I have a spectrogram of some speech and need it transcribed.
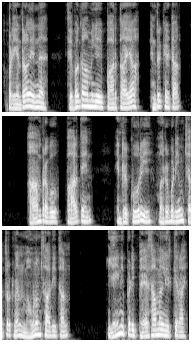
அப்படியென்றால் என்ன? சிவகாமியை பார்த்தாயா? என்று கேட்டார். ஆம் பிரபு பார்த்தேன் என்று கூறி மறுபடியும் சத்ருக்னன் மௌனம் சாதித்தான். ஏன் இப்படி பேசாமல் நிற்கிறாய்?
